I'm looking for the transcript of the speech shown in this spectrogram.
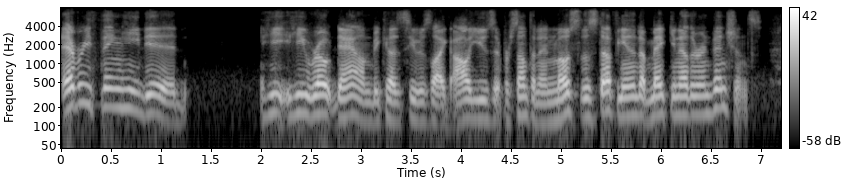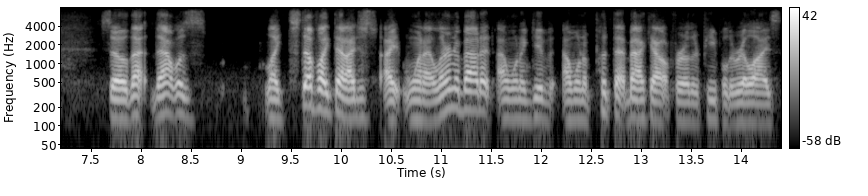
everything he did he he wrote down because he was like I'll use it for something and most of the stuff he ended up making other inventions. So that that was like stuff like that I just I when I learn about it I want to give I want to put that back out for other people to realize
